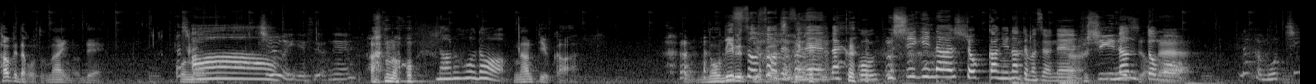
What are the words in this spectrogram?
食べたことないのでこー、のああ注意ですよね。のあなるほど。なんていうか伸びるってそそういううかですね。なんかこう不思議な食感になってますよね。はい不思議ですなんとも。よねなんか餅っ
